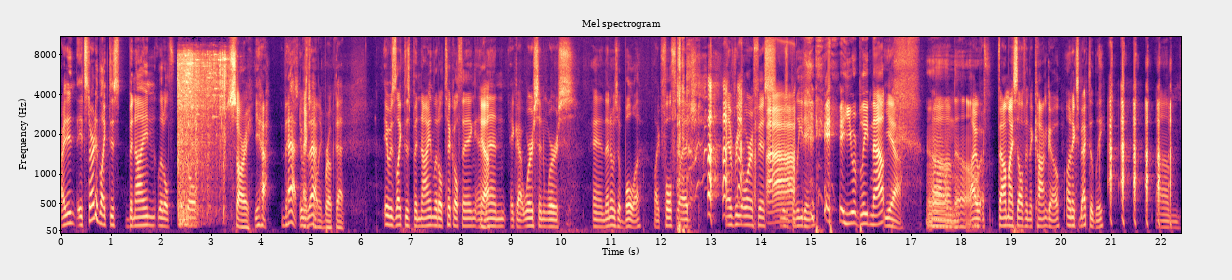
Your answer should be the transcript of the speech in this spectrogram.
I didn't it started like this benign little tickle. Sorry. Yeah. That. It was accidentally that. broke that. It was like this benign little tickle thing and Yeah. then it got worse and worse. And then it was Ebola, like full fledged. Every orifice was bleeding. you were bleeding out? Yeah. Oh, Um, no. I found myself in the Congo unexpectedly. um,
